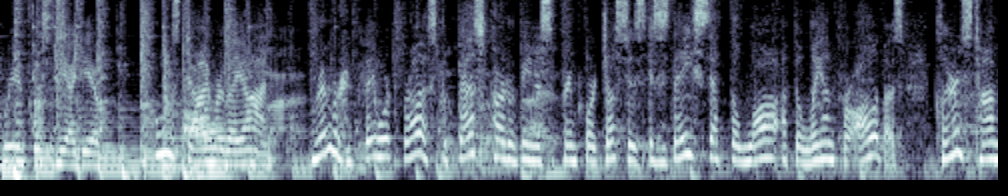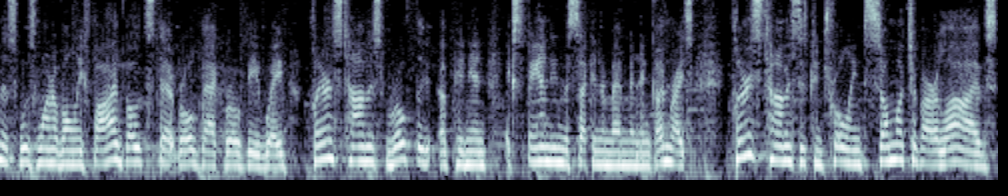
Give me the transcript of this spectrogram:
reinforces the idea of whose dime are they on? Remember, they work for us. The best part of being a Supreme Court justice is they set the law of the land for all of us. Clarence Thomas was one of only five votes that rolled back Roe v. Wade. Clarence Thomas wrote the opinion expanding the Second Amendment and gun rights. Clarence Thomas is controlling so much of our lives.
